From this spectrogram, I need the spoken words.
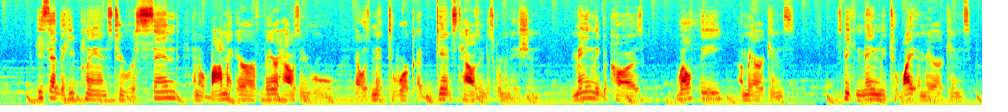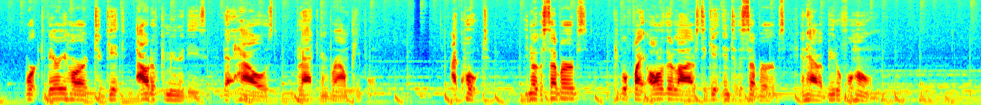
he said that he plans to rescind an Obama era fair housing rule that was meant to work against housing discrimination, mainly because wealthy Americans, speaking namely to white Americans, worked very hard to get out of communities that housed black and brown people. I quote, You know, the suburbs, people fight all of their lives to get into the suburbs and have a beautiful home.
